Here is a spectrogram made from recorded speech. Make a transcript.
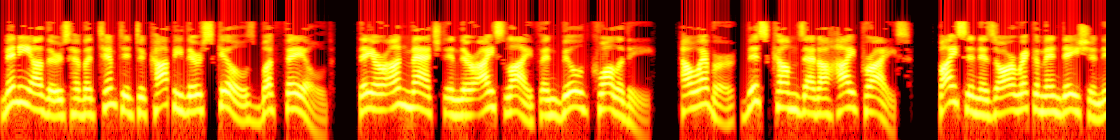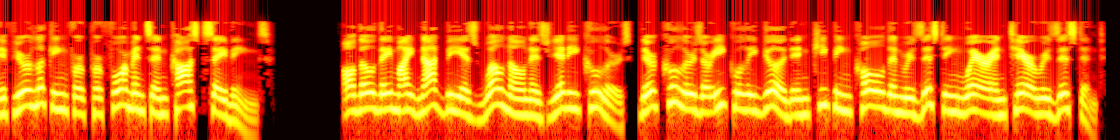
Many others have attempted to copy their skills but failed. They are unmatched in their ice life and build quality. However, this comes at a high price. Bison is our recommendation if you're looking for performance and cost savings. Although they might not be as well known as Yeti coolers, their coolers are equally good in keeping cold and resisting wear and tear resistant.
